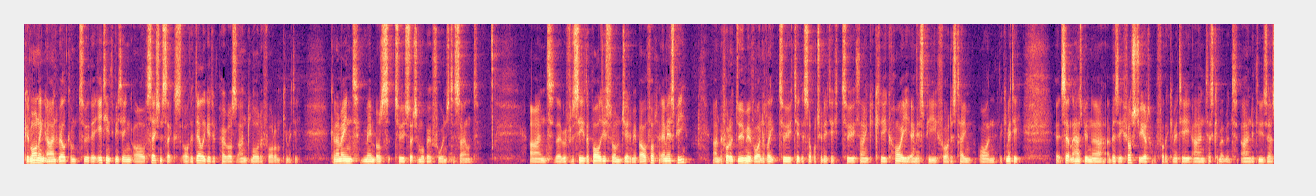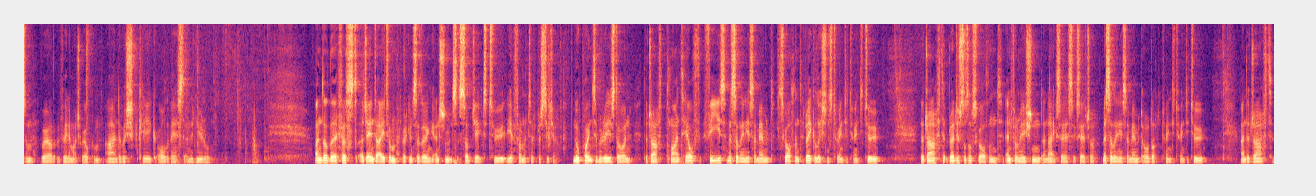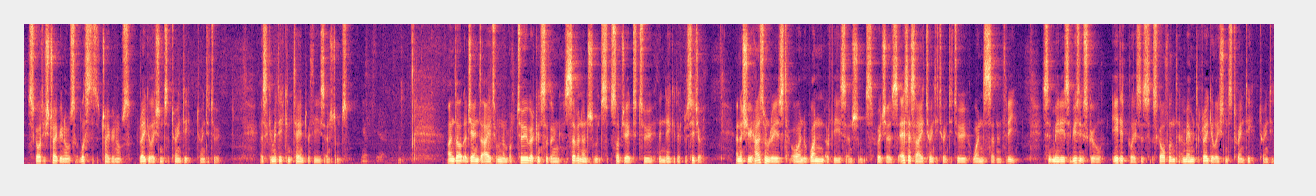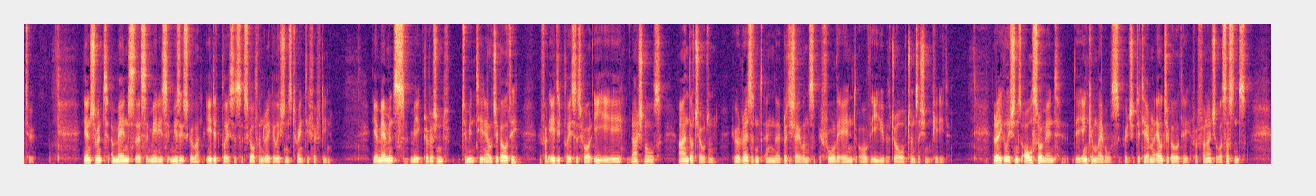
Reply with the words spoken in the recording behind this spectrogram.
Good morning and welcome to the 18th meeting of Session 6 of the Delegated Powers and Law Reform Committee. Can I remind members to switch their mobile phones to silent? And uh, we've received apologies from Jeremy Balfour, MSP. And before I do move on, I'd like to take this opportunity to thank Craig Hoy, MSP, for his time on the committee. It certainly has been a, a busy first year for the committee and his commitment and enthusiasm were very much welcome and I wish Craig all the best in the new role. Under the first agenda item, we're considering instruments subject to the affirmative procedure. No points have been raised on the draft plant health fees miscellaneous amendment Scotland Regulations 2022, the draft Registers of Scotland Information and Access etc. miscellaneous amendment order 2022, and the draft Scottish Tribunals Listed Tribunals Regulations 2022. Is the committee content with these instruments? Under agenda item number two, we're considering seven instruments subject to the negative procedure. An issue has been raised on one of these instruments, which is SSI 2022-173, St Mary's Music School, Aided Places, Scotland, Amendment of Regulations 2022. The instrument amends the St Mary's Music School, Aided Places, Scotland Regulations 2015. The amendments make provision to maintain eligibility for aided places for EEA nationals, and their children who are resident in the British Islands before the end of the EU withdrawal transition period. The regulations also amend the income levels which determine eligibility for financial assistance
